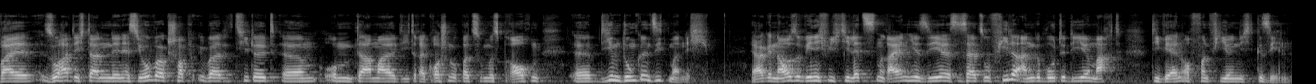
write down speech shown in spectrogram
Weil so hatte ich dann den SEO-Workshop übertitelt, ähm, um da mal die drei Groschenoper zu missbrauchen. Äh, die im Dunkeln sieht man nicht. Ja, genauso wenig wie ich die letzten Reihen hier sehe, es ist halt so viele Angebote, die ihr macht, die werden auch von vielen nicht gesehen.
